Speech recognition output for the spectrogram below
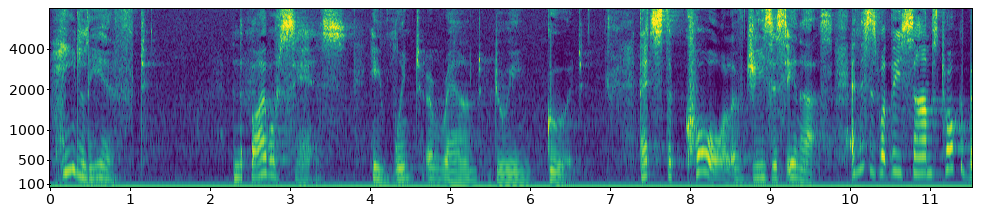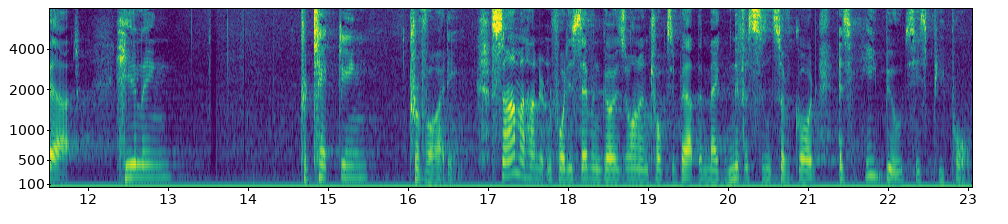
he lived. And the Bible says he went around doing good. That's the call of Jesus in us. And this is what these Psalms talk about healing, protecting, providing. Psalm 147 goes on and talks about the magnificence of God as He builds His people,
